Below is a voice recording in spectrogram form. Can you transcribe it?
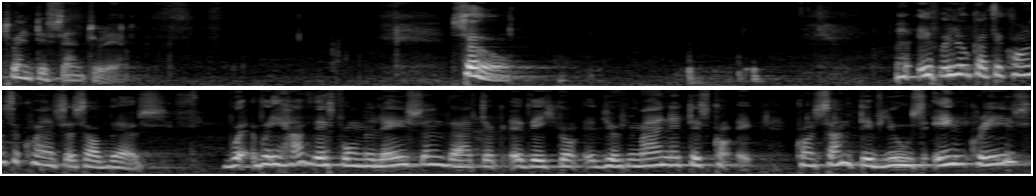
20th century. So, if we look at the consequences of this, we have this formulation that the, the humanity's consumptive use increase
